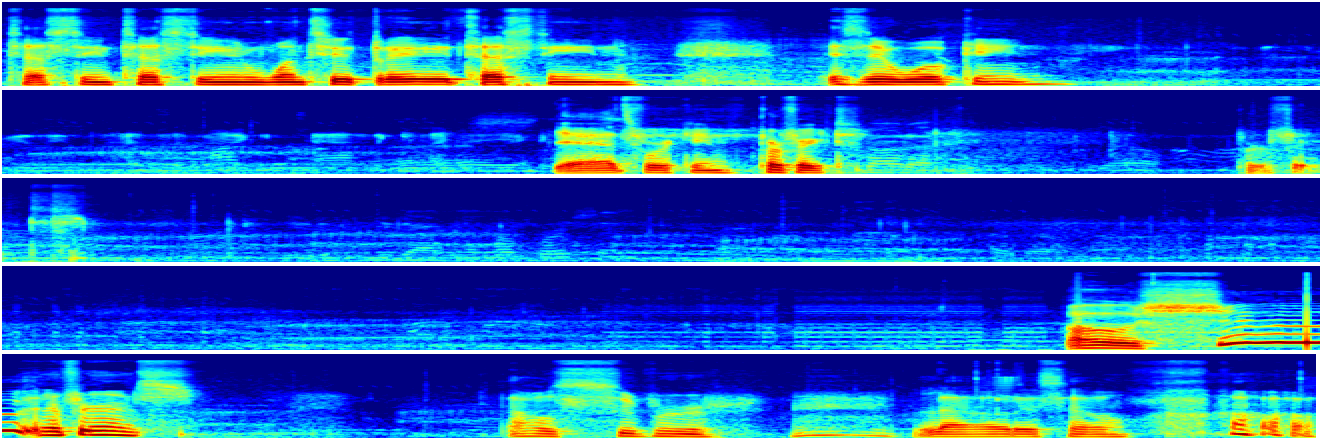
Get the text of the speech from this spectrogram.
Testing, testing. One, two, three. Testing. Is it working? Yeah, it's working. Perfect. Perfect. Oh shoot! Interference. That was super loud as hell. oh,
